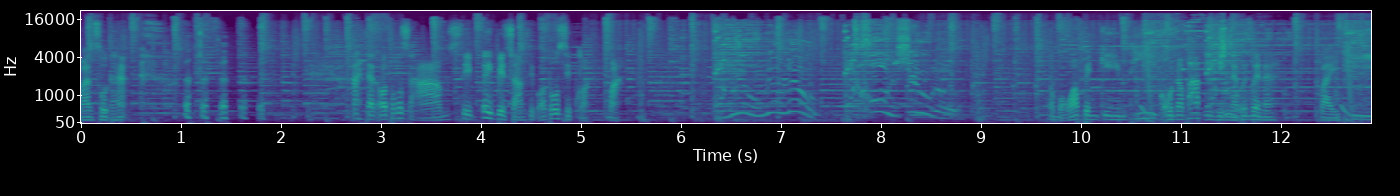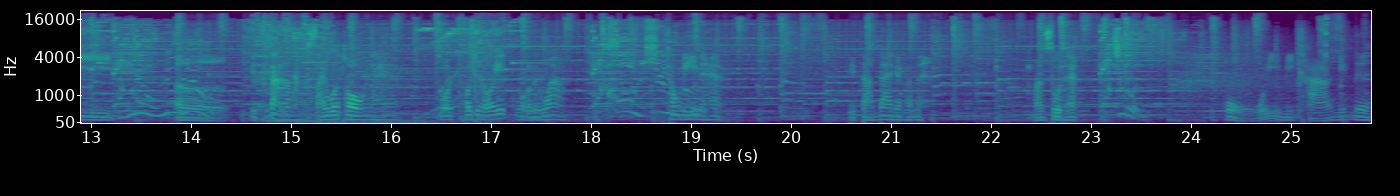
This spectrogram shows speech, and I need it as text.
มันสุดฮะอาจัดออโต้สามสิบเอ้ยเป็นสามสิบออโต้สิบก่อน มาก็บอกว่าเป็นเกมที่คุณภาพจริงๆนะเพื่อนๆนะใครที่เอ่อติดตามสายวัวทองนะฮะโคจิโรเอ็กบอกเลยว่า ช่องนี้นะฮะ ติดตามได้นะครับนะ มันสุดฮะโอ้ยมีขางนิดนึง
